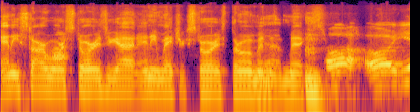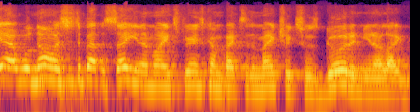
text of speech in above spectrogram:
any Star Wars stories you got, any Matrix stories, throw them into Yeah. the mix. Oh, oh yeah. Well, no, I was just about to say, you know, my experience coming back to the Matrix was good, and you know, like,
